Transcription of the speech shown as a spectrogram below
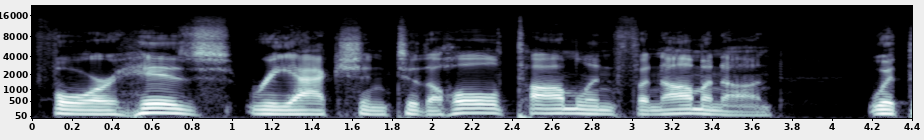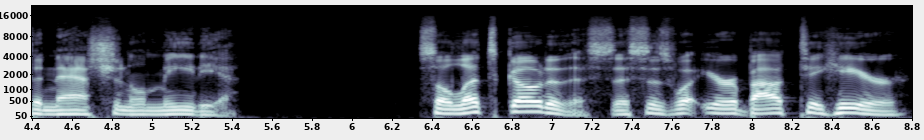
for his reaction to the whole Tomlin phenomenon with the national media. So let's go to this. This is what you're about to hear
